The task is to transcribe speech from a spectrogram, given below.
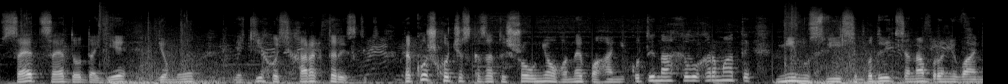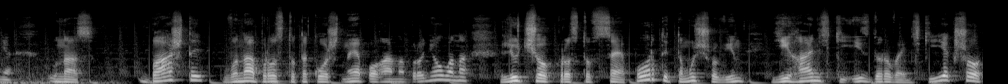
Все це додає йому якихось характеристик. Також хочу сказати, що у нього непогані кути нахилу гармати, мінус 8. Подивіться на бронювання у нас. Башти, вона просто також непогано броньована. Лючок просто все портить, тому що він гігантський і здоровенський. Якщо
